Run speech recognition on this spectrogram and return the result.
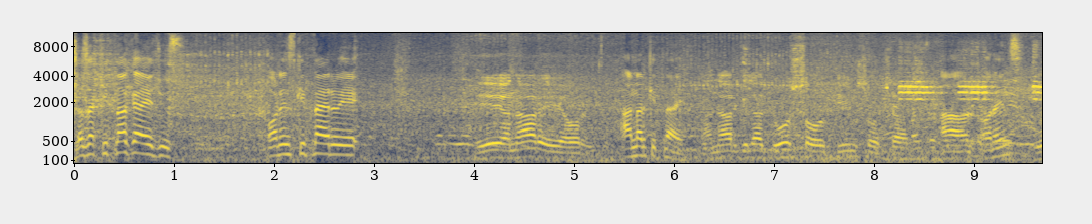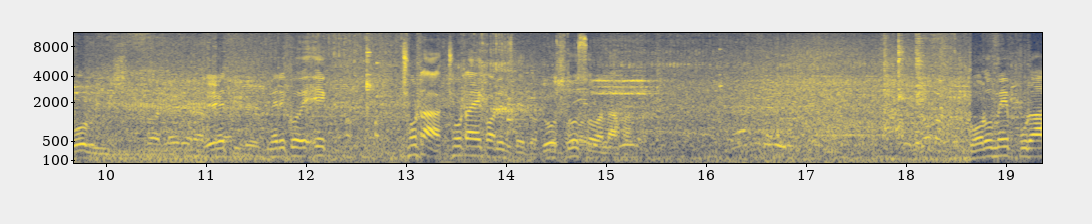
चाचा कितना का है जूस ऑरेंज कितना है ये ये अनार है और अनार कितना है अनार गिला दो सौ तीन सौ चार और ऑरेंज वो बीस एक ही रेट मेरे को एक छोटा छोटा एक ऑरेंज दे दो दो दो सौ सौ वाला हाँ গরমে পুরা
